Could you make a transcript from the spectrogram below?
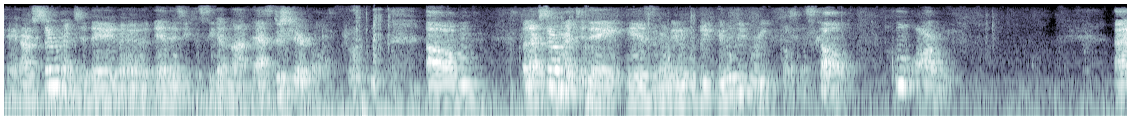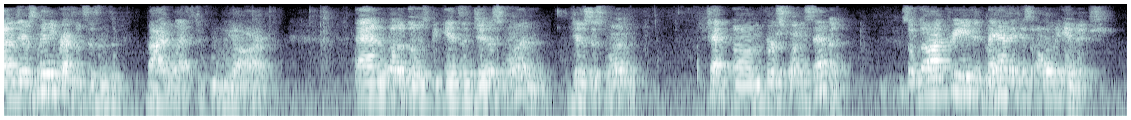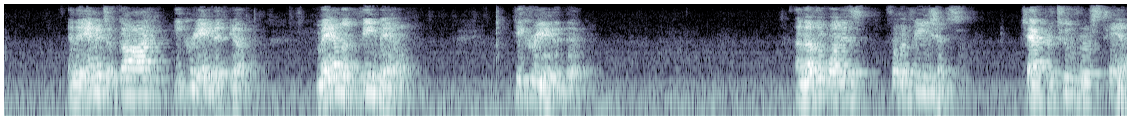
Okay, our sermon today, and as you can see, I'm not Pastor Cheryl. um, but our sermon today is, and it will be, it will be brief. It's called "Who Are We?" And there's many references in the Bible as to who we are, and one of those begins in Genesis one, Genesis one, chap, um, verse 27. So God created man in His own image. In the image of God, He created him, male and female. He created them. Another one is from Ephesians chapter 2, verse 10.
